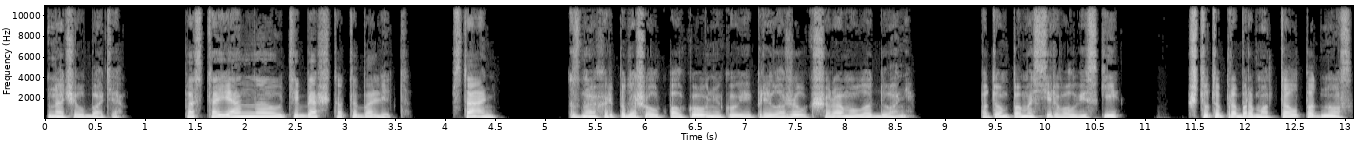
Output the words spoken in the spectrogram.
начал батя. Постоянно у тебя что-то болит. Встань. Знахарь подошел к полковнику и приложил к шраму ладонь. Потом помассировал виски, что-то пробормотал под нос.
